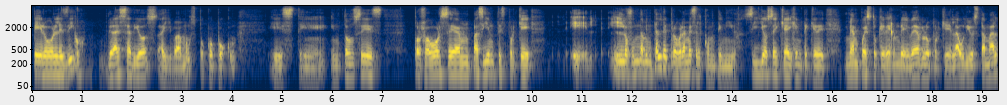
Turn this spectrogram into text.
Pero les digo, gracias a Dios, ahí vamos, poco a poco. Este, entonces, por favor, sean pacientes porque el, lo fundamental del programa es el contenido. Sí, yo sé que hay gente que me han puesto que dejen de verlo porque el audio está mal.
